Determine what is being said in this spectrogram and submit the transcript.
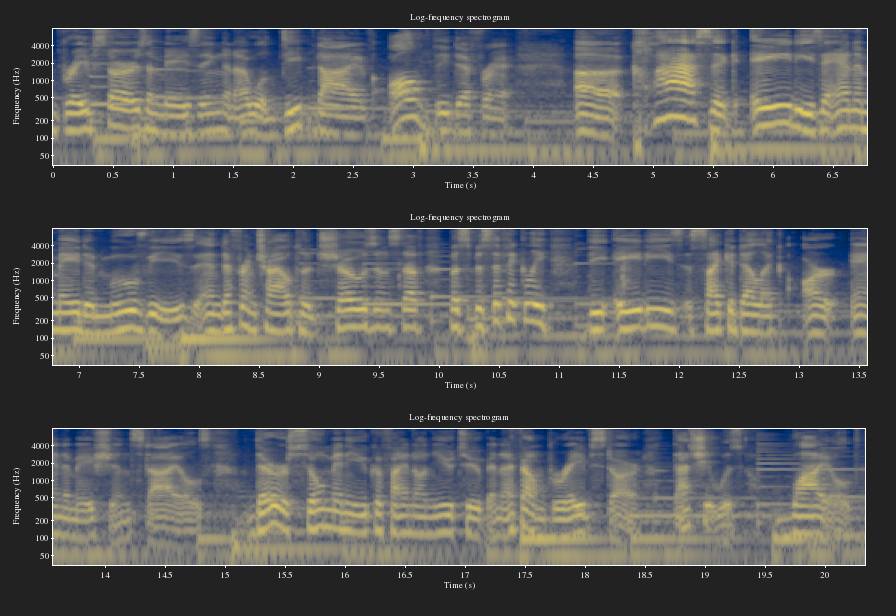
Brave Star is amazing, and I will deep dive all the different. Uh, classic 80s animated movies and different childhood shows and stuff, but specifically the 80s psychedelic art animation styles. There are so many you could find on YouTube, and I found Brave Star. That shit was wild.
